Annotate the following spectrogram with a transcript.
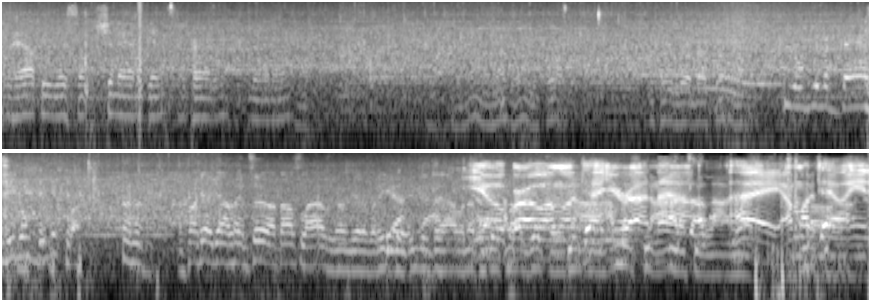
I'm happy with some shenanigans apparently going on. Yeah, yeah, really cool. He don't give a damn. He don't give a fuck. I thought I got that too. I thought Sly was gonna get it, but he, Yeah. he just didn't have. Yo, bro, I'm gonna Nah, tell you I'm right nah, now. Hey, I'm gonna tell any of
